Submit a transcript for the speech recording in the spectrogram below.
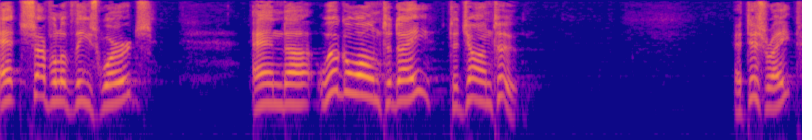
at several of these words. And uh, we'll go on today to John 2. At this rate,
